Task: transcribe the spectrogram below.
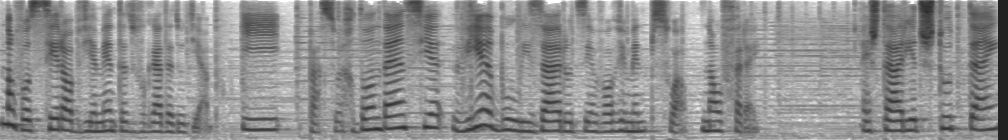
Não vou ser, obviamente, advogada do diabo e, passo a redundância, diabolizar o desenvolvimento pessoal. Não o farei. Esta área de estudo tem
